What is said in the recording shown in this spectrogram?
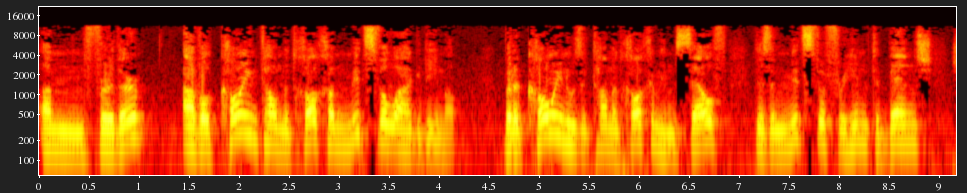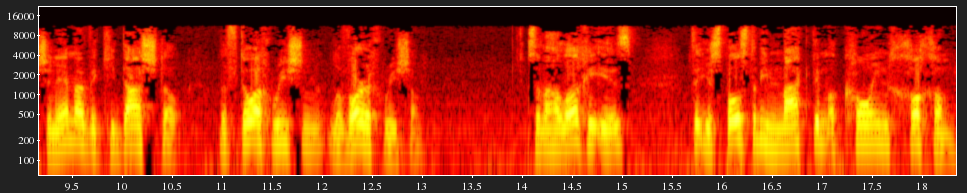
Um, further, aval koin talmud chochem mitzvah lagdimo, but a koin who's a talmud chochem himself, there's a mitzvah for him to bench shenemar v'kidashto liftoach rishon levorach rishon. So the halacha is that you're supposed to be makdim a koin chochem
